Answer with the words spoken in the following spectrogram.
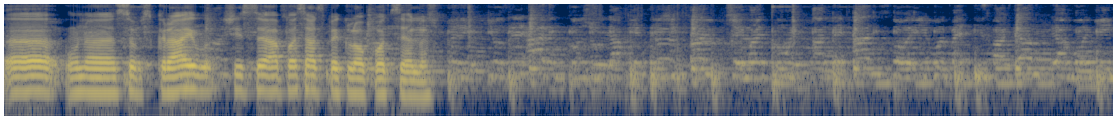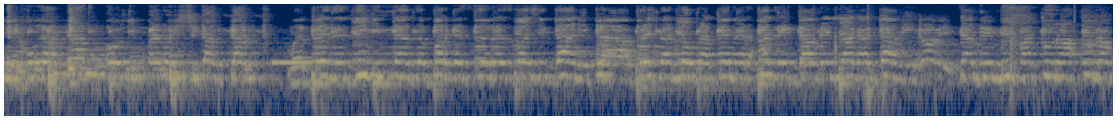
uh, un uh, subscribe și să apăsați pe clopoțel. Mă trezesc dimineață, parcă sunt Răzvan și Dani. Prea fresh, prea nou, prea tânăr, Andrei Gabriel la Gagami. Ți-am trimis factura, îmi vreau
